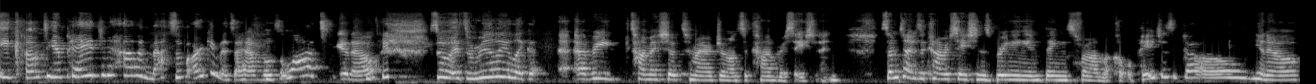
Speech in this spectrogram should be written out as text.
You come to your page and having massive arguments. I have those a lot you know? So it's really like every time i show up to my art journal it's a conversation. Sometimes the conversation is bringing in things from a couple pages ago you know?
